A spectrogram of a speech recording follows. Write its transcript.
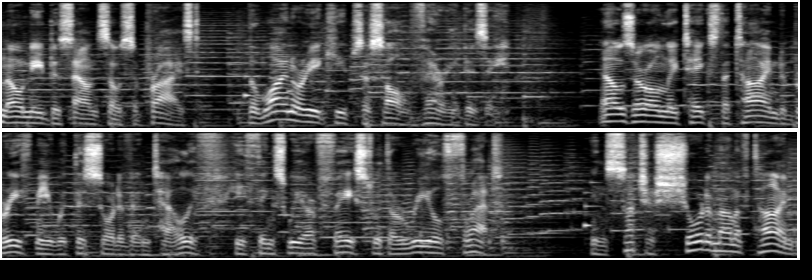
No need to sound so surprised. The winery keeps us all very busy. Elzer only takes the time to brief me with this sort of intel if he thinks we are faced with a real threat. In such a short amount of time,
